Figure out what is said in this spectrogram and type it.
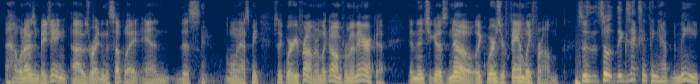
when I was in Beijing, I was riding the subway, and this woman asked me, she's like, "Where are you from?" And I'm like, "Oh, I'm from America." And then she goes, "No, like, where's your family from?" So, so the exact same thing happened to me,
